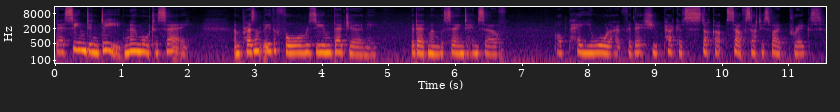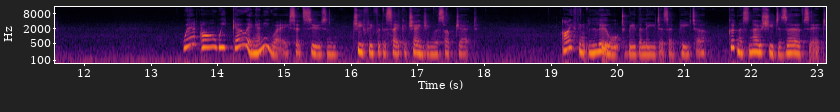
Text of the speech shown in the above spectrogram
There seemed indeed no more to say, and presently the four resumed their journey. But Edmund was saying to himself, I'll pay you all out for this, you pack of stuck up, self satisfied prigs. Where are we going anyway? said Susan, chiefly for the sake of changing the subject. I think Lou ought to be the leader, said Peter. Goodness knows she deserves it.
